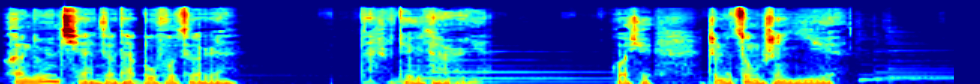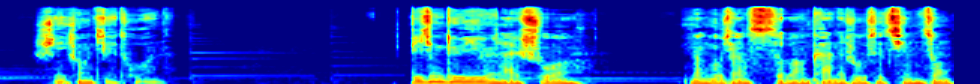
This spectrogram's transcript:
很多人谴责他不负责任，但是对于他而言，或许这么纵身一跃是一种解脱呢。毕竟，对于一个人来说，能够将死亡看得如此轻松，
